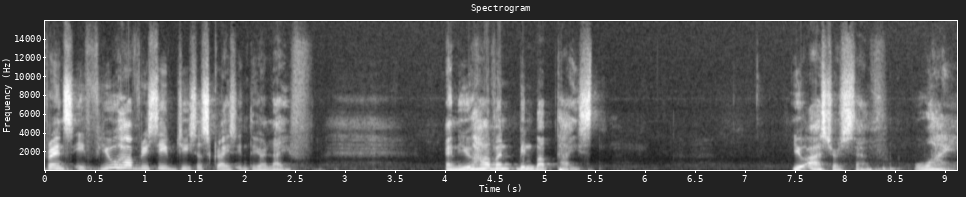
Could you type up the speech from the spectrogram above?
Friends, if you have received Jesus Christ into your life, and you haven't been baptized, you ask yourself, why?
